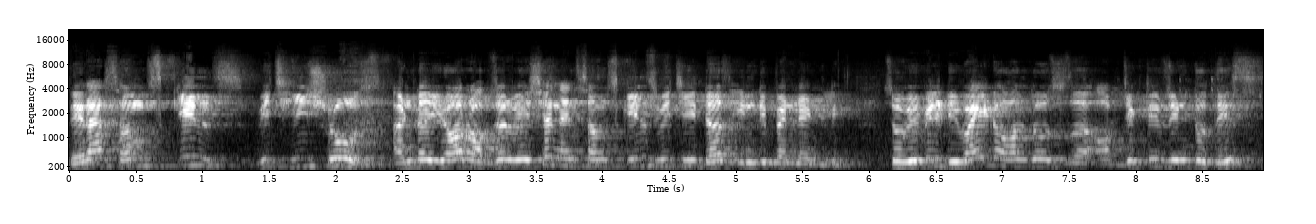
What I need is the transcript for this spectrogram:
there are some skills which he shows under your observation and some skills which he does independently. So we will divide all those uh, objectives into this.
